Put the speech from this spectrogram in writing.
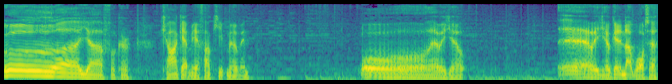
Oh, uh, yeah, fucker. Can't get me if I keep moving. Oh, there we go. There we go, get in that water.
